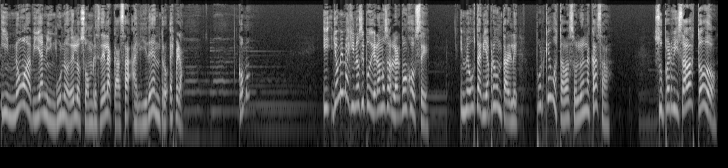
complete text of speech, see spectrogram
y no había ninguno de los hombres de la casa allí dentro. Espera, ¿cómo? Y yo me imagino si pudiéramos hablar con José y me gustaría preguntarle, ¿por qué vos estabas solo en la casa? Supervisabas todo,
